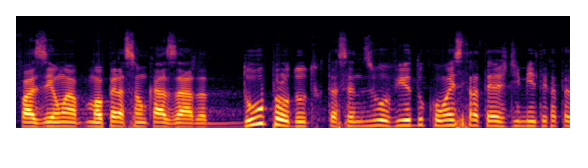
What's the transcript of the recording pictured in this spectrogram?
fazer uma, uma, operação casada do produto que está sendo desenvolvido com a estratégia de mídia que, tá,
